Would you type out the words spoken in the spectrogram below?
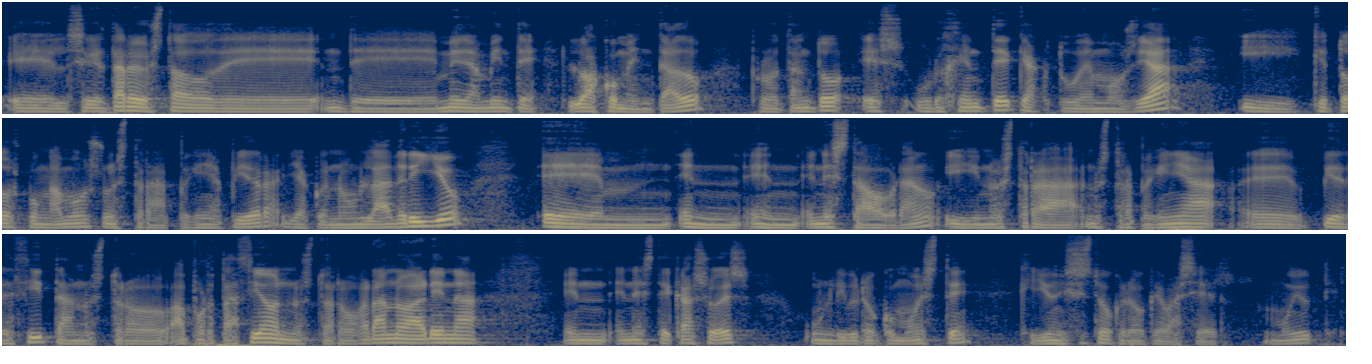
El secretario de Estado de, Medio Ambiente lo ha comentado, por lo tanto es urgente que actuemos ya y que todos pongamos nuestra pequeña piedra, ya con un ladrillo, em, en, esta obra. Y nuestra, nuestra pequeña eh, piedrecita, nuestra aportación, nuestro grano de arena, en, en este caso es un libro como este, que yo insisto creo que va a ser muy útil.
